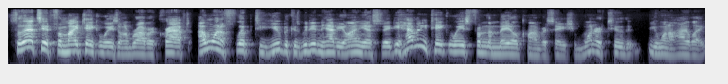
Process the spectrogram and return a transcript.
so that's it from my takeaways on Robert Kraft. I want to flip to you because we didn't have you on yesterday. Do you have any takeaways from the Mayo conversation? One or two that you want to highlight?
